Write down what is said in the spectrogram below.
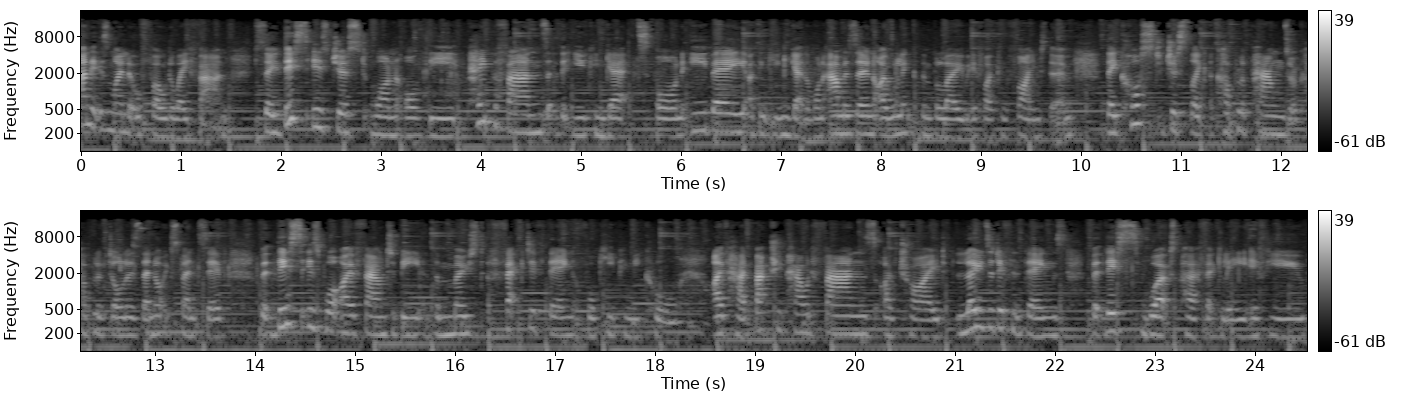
and it is my little fold-away fan. So this is just one of the paper fans that you can get on eBay. I think you can get them them on Amazon. I will link them below if I can find them. They cost just like a couple of pounds or a couple of dollars. They're not expensive, but this is what I've found to be the most effective thing for keeping me cool. I've had battery powered fans, I've tried loads of different things, but this works perfectly if you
